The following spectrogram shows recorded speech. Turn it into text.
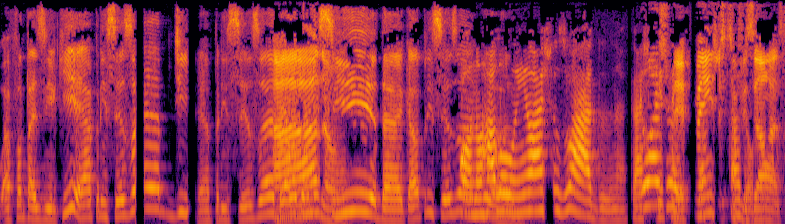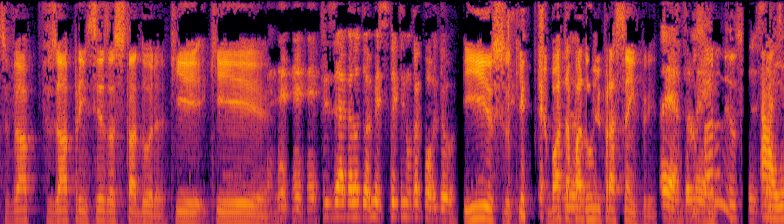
o- a fantasia aqui é a princesa de. É a princesa Ah, Bela não. Adormecida. Aquela princesa. Pô, no porra. Halloween eu acho zoado, né? Eu que acho- isso é Depende se tu fizer uma, se fizer uma, fizer uma princesa assustadora. Que. que... Fizer a Bela Adormecida que nunca acordou. Isso, que te bota pra dormir pra sempre. É, Eles também. pensaram nisso. Aí sim,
